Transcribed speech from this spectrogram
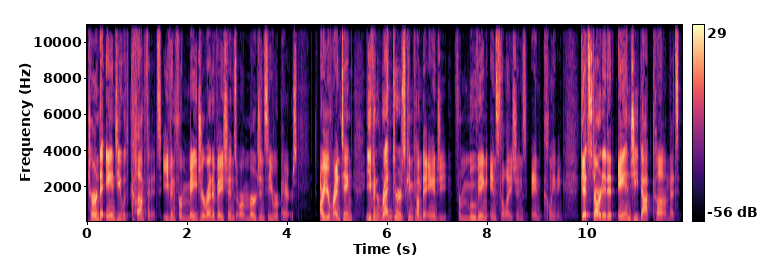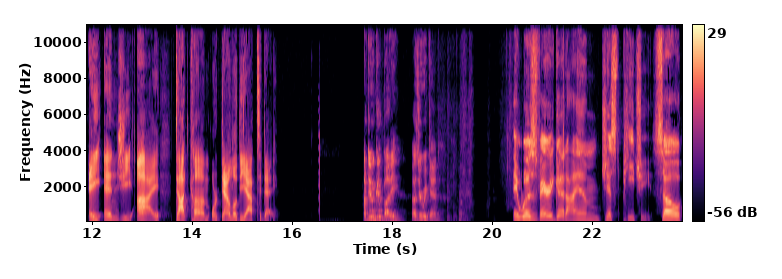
Turn to Angie with confidence, even for major renovations or emergency repairs. Are you renting? Even renters can come to Angie for moving, installations, and cleaning. Get started at Angie.com. That's A N G I.com or download the app today. I'm doing good, buddy. How was your weekend? It was very good. I am just peachy. So,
